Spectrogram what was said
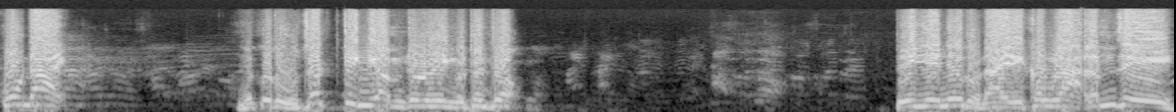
Quốc Đại. Những cầu thủ rất kinh nghiệm cho đội hình của thân thượng Tuy nhiên những thủ này thì không lạ lắm gì.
